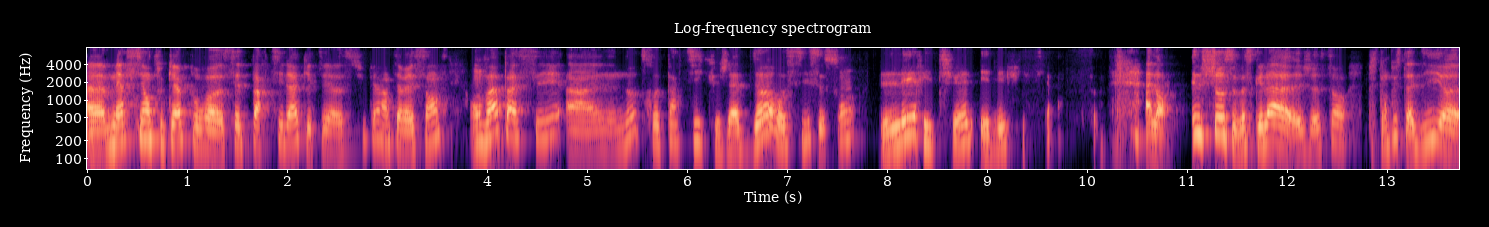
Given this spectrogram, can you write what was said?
Merci en tout cas pour cette partie là qui était super intéressante. On va passer à une autre partie que j'adore aussi ce sont les rituels et l'efficience. Alors, une chose, parce que là, je sens, parce qu'en plus, tu as dit, euh,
